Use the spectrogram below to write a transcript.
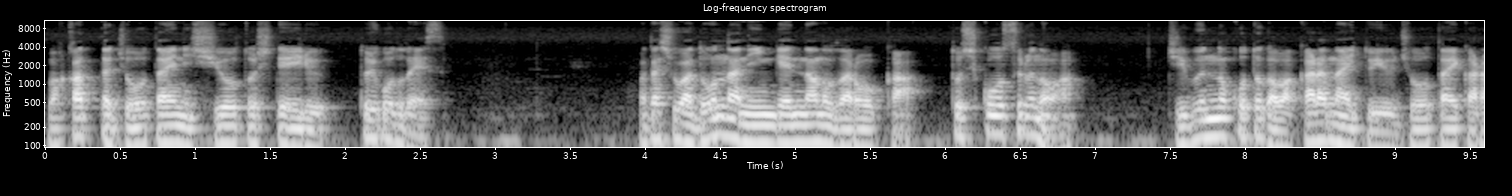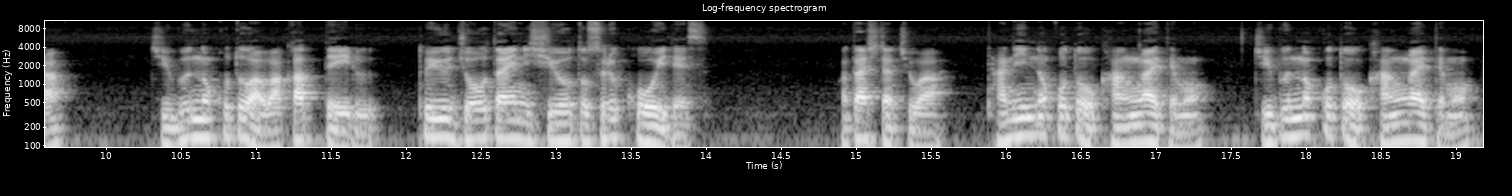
分かった状態にしようとしているということです。私はどんな人間なのだろうか？と思考するのは、自分のことが分からないという状態から、自分のことは分かっているという状態にしようとする行為です。私たちは他人のことを考えても、自分のことを考えても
